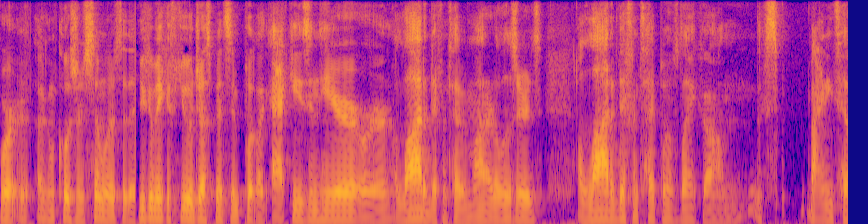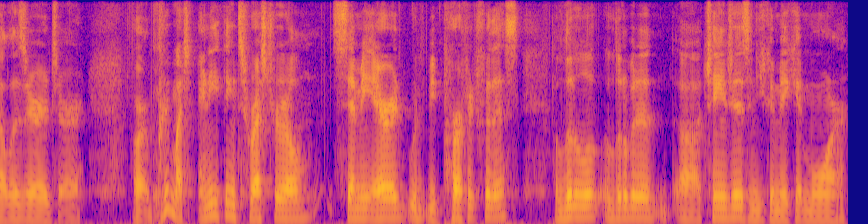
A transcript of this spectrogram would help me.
or an enclosure similar to this. You can make a few adjustments and put like Ackies in here or a lot of different type of monitor lizards, a lot of different type of like um, spiny tail lizards or or pretty much anything terrestrial, semi-arid would be perfect for this. A little a little bit of uh, changes and you can make it more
